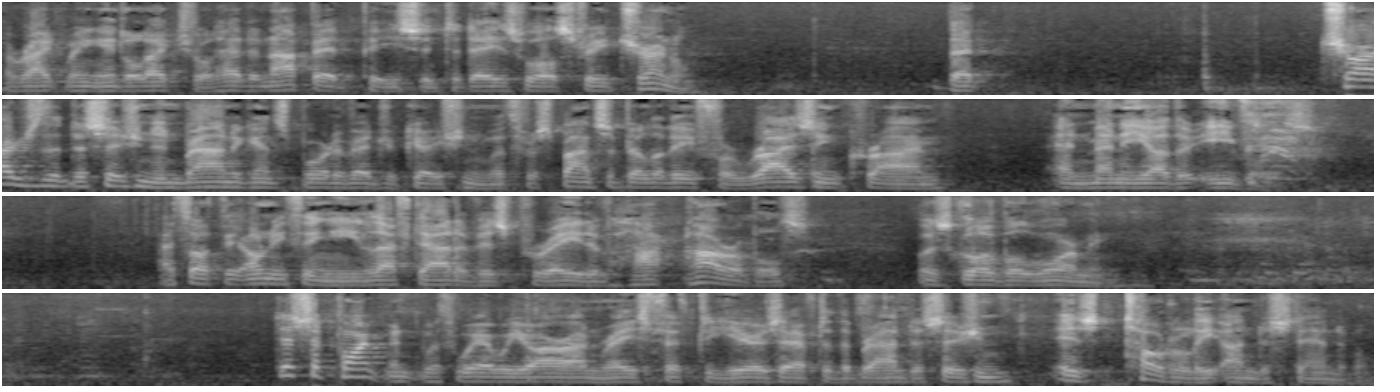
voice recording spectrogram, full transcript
a right wing intellectual, had an op ed piece in today's Wall Street Journal that charged the decision in Brown against Board of Education with responsibility for rising crime and many other evils. I thought the only thing he left out of his parade of ho- horribles was global warming. Disappointment with where we are on race 50 years after the Brown decision is totally understandable.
